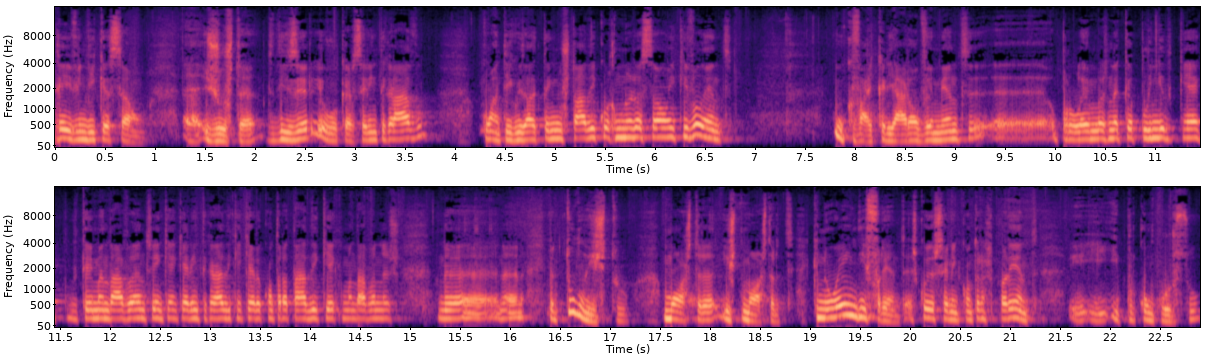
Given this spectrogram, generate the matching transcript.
reivindicação uh, justa de dizer eu quero ser integrado com a antiguidade que tenho no Estado e com a remuneração equivalente. O que vai criar, obviamente, uh, problemas na capelinha de quem, é, de quem mandava antes, em quem era integrado e quem era contratado e quem é que mandava nas. Na, na, na... Portanto, tudo isto mostra, isto mostra-te que não é indiferente as coisas serem com transparente e, e, e por concurso,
